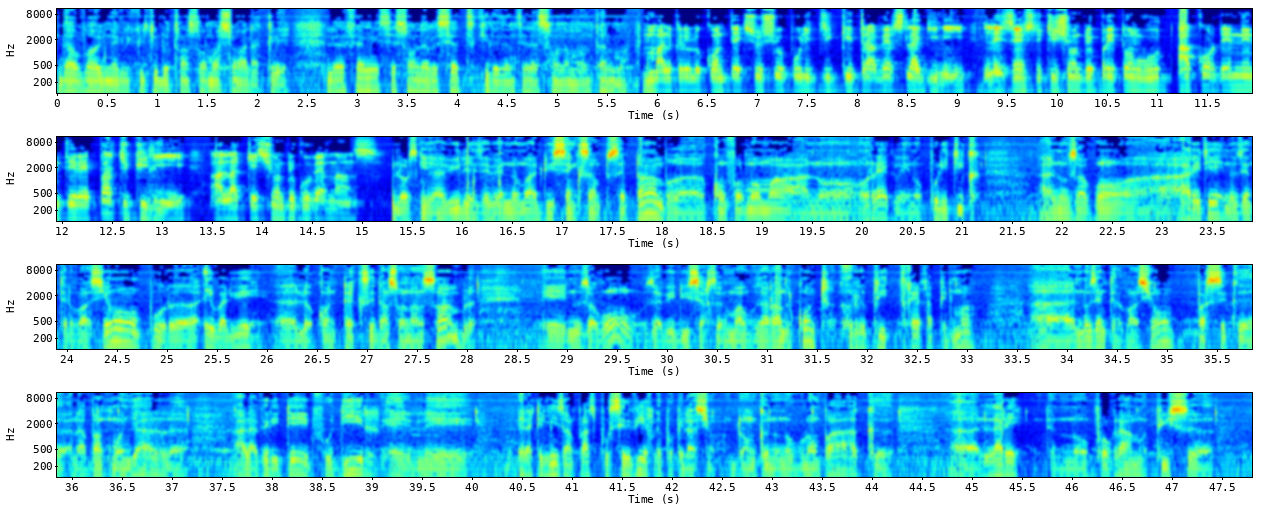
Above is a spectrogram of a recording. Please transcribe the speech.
d'avoir une agriculture de transformation à la clé. Le FMI, ce sont les recettes qui les intéressent fondamentalement. Malgré le contexte sociopolitique qui traverse la Guinée, les institutions de Bretton Woods accordent un intérêt particulier à la question de gouvernance. Lorsqu'il y a eu les événements du 5 septembre, euh, conformément à nos règles et nos politiques, nous avons euh, arrêté nos interventions pour évaluer le contexte dans son ensemble et nous avons, vous avez dû certainement vous en rendre compte, repris très rapidement nos interventions parce que la Banque mondiale, à la vérité, il faut dire, elle a été mise en place pour servir les populations. Donc nous ne voulons pas que l'arrêt de nos programmes puisse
